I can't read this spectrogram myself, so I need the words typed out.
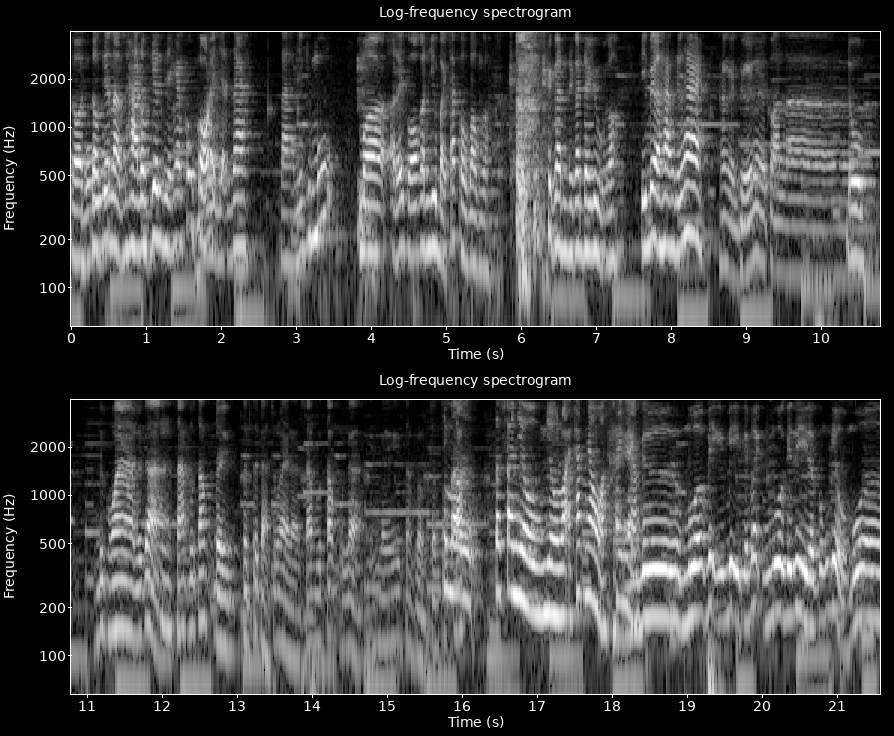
Rồi, Mũ. đầu tiên là hàng đầu tiên thì anh em không khó để nhận ra là những cái mũ mà ở đây có gần như bảy sắc cầu vồng rồi. Gần gần đầy đủ rồi. Thì bây giờ hàng thứ hai. Hàng ở dưới này toàn là Đồ. nước hoa với cả Ừ. sáp vuốt tóc. Đầy tất, tất cả trong này là sáp vuốt tóc với cả những cái sản phẩm chăm sóc nhưng mà tóc. tại sao nhiều nhiều loại khác nhau à? Hay là cứ mua bị bị cái bệnh mua cái gì là cũng kiểu mua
